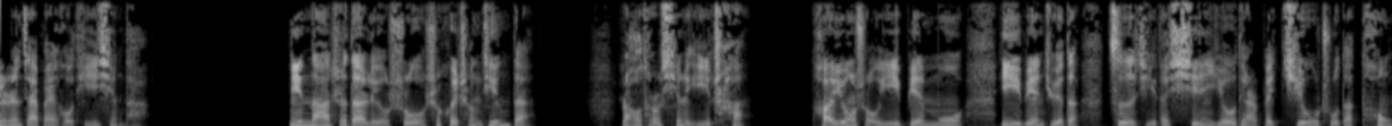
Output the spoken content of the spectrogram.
人在背后提醒他：“您拿着的柳树是会成精的。”老头心里一颤，他用手一边摸，一边觉得自己的心有点被揪住的痛，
